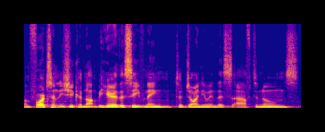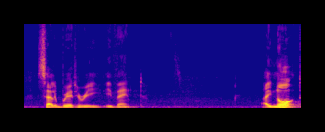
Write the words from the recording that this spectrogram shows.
Unfortunately, she could not be here this evening to join you in this afternoon's celebratory event. I note,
